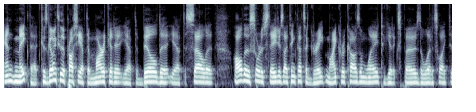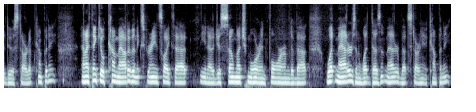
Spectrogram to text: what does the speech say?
and make that because going through the process you have to market it you have to build it you have to sell it. All those sort of stages i think that's a great microcosm way to get exposed to what it's like to do a startup company. And i think you'll come out of an experience like that you know just so much more informed about what matters and what doesn't matter about starting a company.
